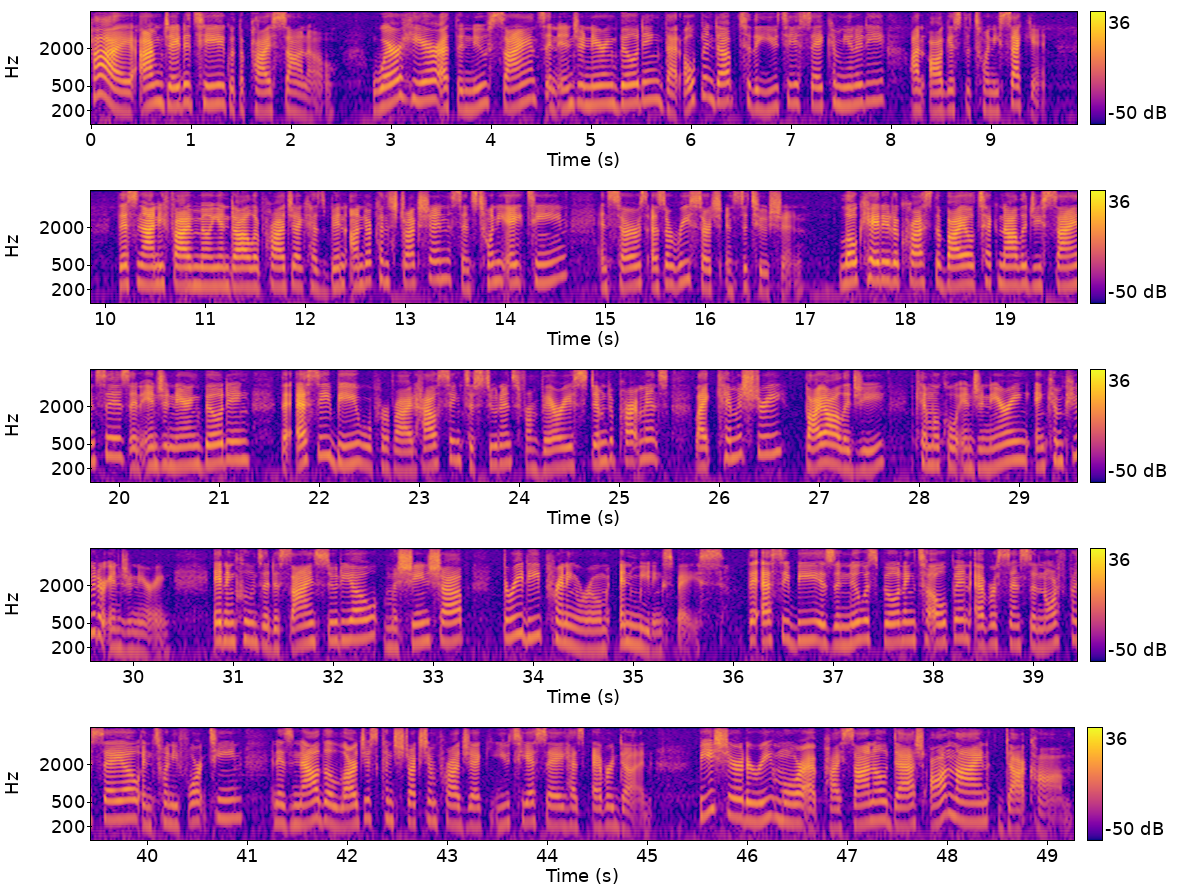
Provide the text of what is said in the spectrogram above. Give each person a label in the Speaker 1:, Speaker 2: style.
Speaker 1: Hi, I'm Jada Teague with the Paisano. We're here at the new Science and Engineering building that opened up to the UTSA community on August the 22nd. This $95 million project has been under construction since 2018 and serves as a research institution. Located across the Biotechnology Sciences and Engineering building, the SEB will provide housing to students from various STEM departments like chemistry, biology, chemical engineering, and computer engineering. It includes a design studio, machine shop, 3D printing room, and meeting space. The SEB is the newest building to open ever since the North Paseo in 2014 and is now the largest construction project UTSA has ever done. Be sure to read more at paisano-online.com.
